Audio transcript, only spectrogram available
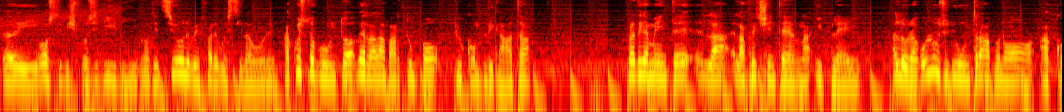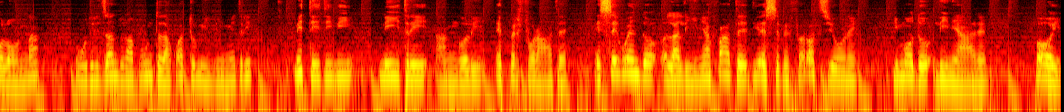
eh, i vostri dispositivi di protezione per fare questi lavori. A questo punto verrà la parte un po' più complicata. Praticamente la, la freccia interna il play. Allora con l'uso di un trapano a colonna utilizzando una punta da 4 mm mettetevi nei tre angoli e perforate. E seguendo la linea fate diverse perforazioni in modo lineare. Poi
